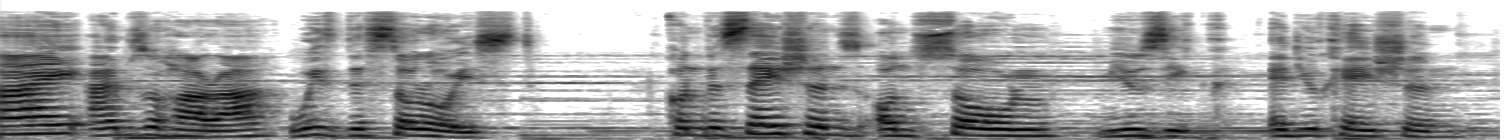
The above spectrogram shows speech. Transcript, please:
Hi, I'm Zohara with The Soloist. Conversations on soul, music, education,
